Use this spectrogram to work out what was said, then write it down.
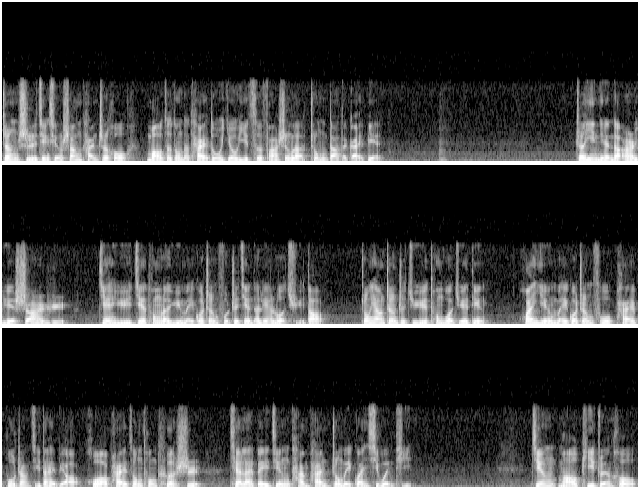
正式进行商谈之后，毛泽东的态度又一次发生了重大的改变。这一年的2月12日，鉴于接通了与美国政府之间的联络渠道，中央政治局通过决定。欢迎美国政府派部长级代表或派总统特使前来北京谈判中美关系问题。经毛批准后，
